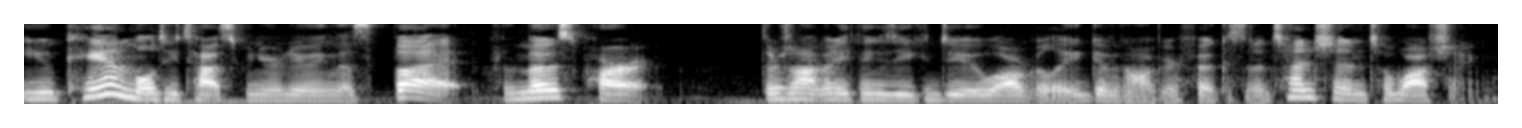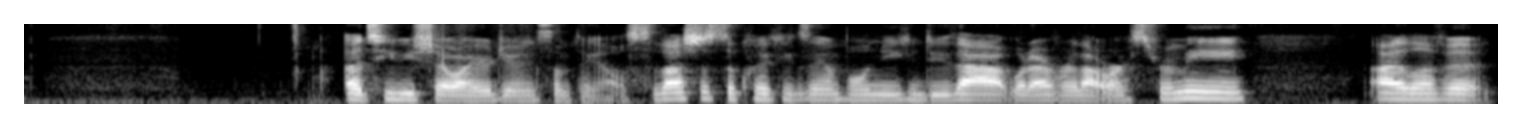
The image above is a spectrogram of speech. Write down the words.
you can multitask when you're doing this, but for the most part, there's not many things you can do while really giving all of your focus and attention to watching a TV show while you're doing something else. So that's just a quick example, and you can do that, whatever that works for me. I love it,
